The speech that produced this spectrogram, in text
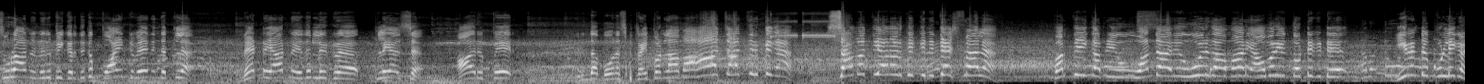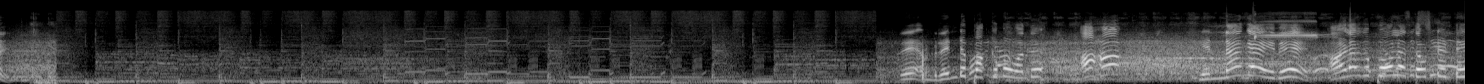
சுரான் நிரூபிக்கிறதுக்கு பாயிண்ட் வேணும் இந்த இடத்துல. வேட்டையாடுன்னு எதிரில் இருக்கிற பிளேயர்ஸ் ஆறு பேர் இருந்தா போனஸ் ட்ரை பண்ணலாமா? சான்ஸ் இருக்குங்க. சமத்தியான ஒரு நிதேஷ் மேல. பர்த்திங் அப்படி வந்தாரு ஊருகா மாதிரி அவரையும் தொட்டுக்கிட்டு இரண்டு புள்ளிகள். ரெண்டு பக்கமும் வந்து ஆஹா! என்னங்க இது? அழகு போல தொட்டுட்டு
